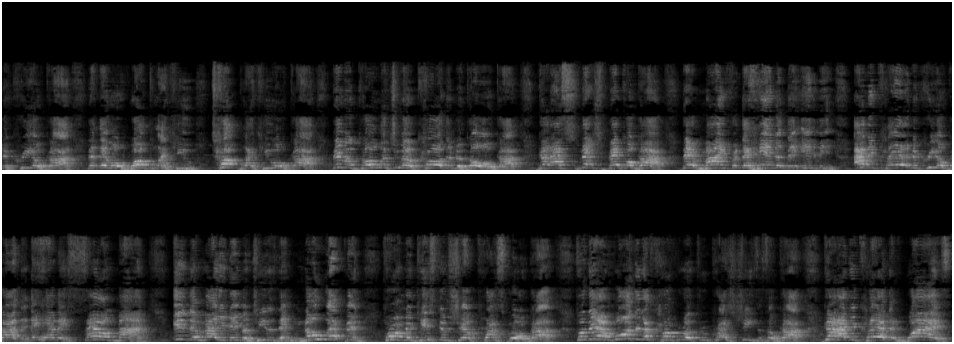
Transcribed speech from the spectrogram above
And decree, oh God, that they will walk like you, talk like you, oh God. They will go what you have called them to go, oh God. God, I snatch back, oh God, their mind from the hand of the enemy. I declare and decree, oh God, that they have a sound mind in the mighty name of Jesus, that no weapon formed against them shall prosper, oh God. For they are more than a conqueror through Christ Jesus, oh God. God, I declare that wives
